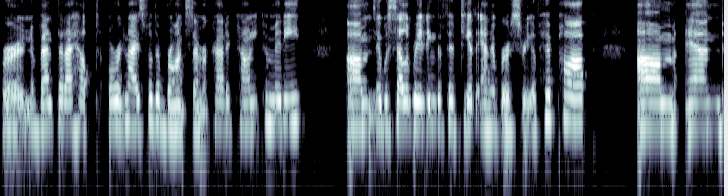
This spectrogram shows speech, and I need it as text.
for an event that I helped organize for the Bronx Democratic County Committee. Um, it was celebrating the 50th anniversary of hip hop. Um, and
